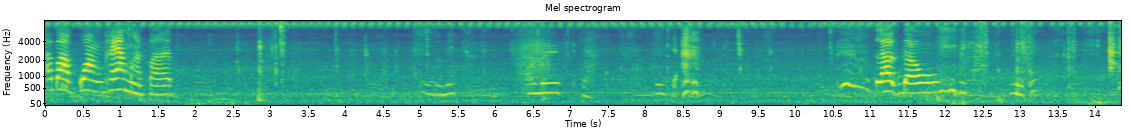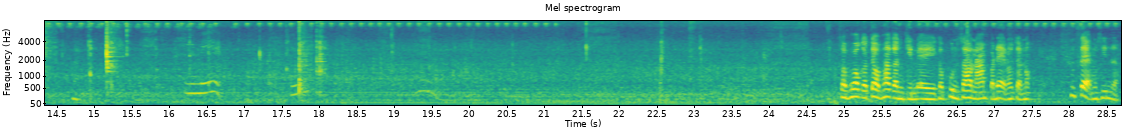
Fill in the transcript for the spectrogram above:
อาปากกว้างแท้เหมือนปลาไม่ไม่ไม่จ้ะไม่จ้ะแล้วเรานี่ เจ้าพ่อกับเจ้าพากันกินไอ้กระพุ้นเศร้าน้ำปลาแดกเนาะจ้ะเนาะแสบมันสิ้นแหละ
